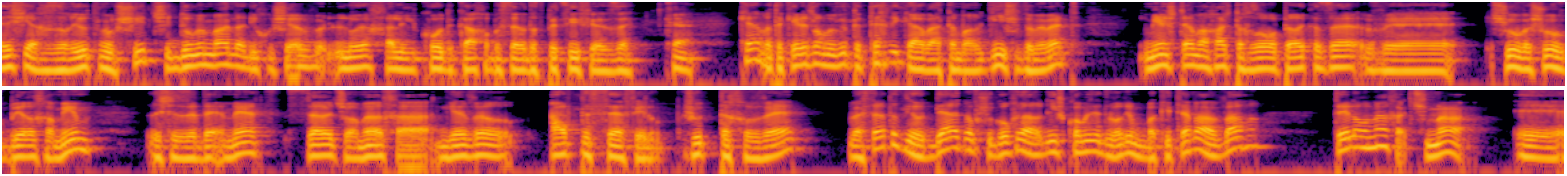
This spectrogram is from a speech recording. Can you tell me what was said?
איזושהי אכזריות אנושית שדו מימד אני חושב לא יכל ללכוד ככה בסרט הספציפי הזה. כן. כן אבל אתה כאילו לא מבין את הטכניקה אבל אתה מרגיש ובאמת אם יש תמה אחת שתחזור בפרק הזה ושוב ושוב בלי רחמים זה שזה באמת סרט שאומר לך גבר אל תנסה אפילו פשוט תחווה והסרט הזה יודע אגב שהוא גורם להרגיש כל מיני דברים. בכתב העבר. טיילור אומר לך תשמע אה,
